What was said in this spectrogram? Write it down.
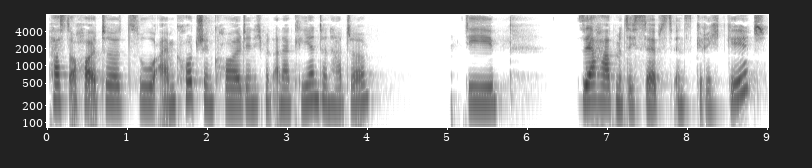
Passt auch heute zu einem Coaching-Call, den ich mit einer Klientin hatte, die sehr hart mit sich selbst ins Gericht geht.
